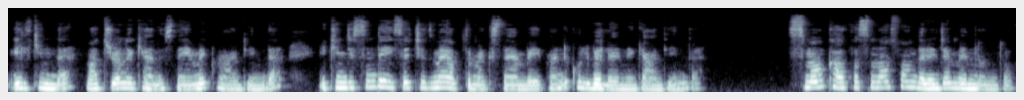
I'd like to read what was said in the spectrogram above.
İlkinde Matryona kendisine yemek verdiğinde, ikincisinde ise çizme yaptırmak isteyen beyefendi kulübelerine geldiğinde. Simon kalfasından son derece memnundu.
